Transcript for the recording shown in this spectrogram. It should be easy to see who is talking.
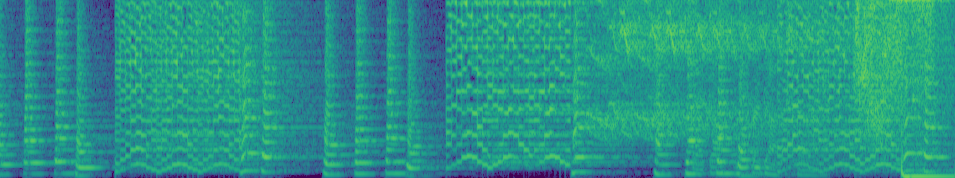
Speaker 1: Set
